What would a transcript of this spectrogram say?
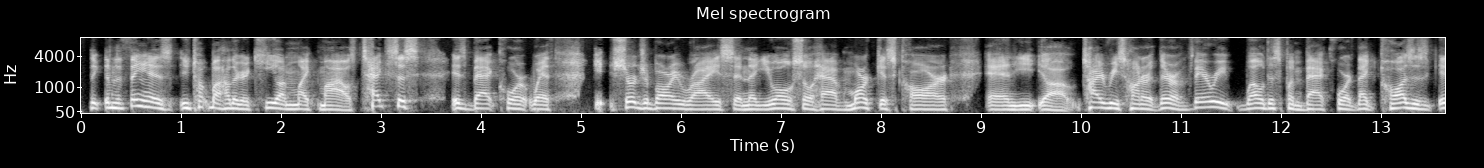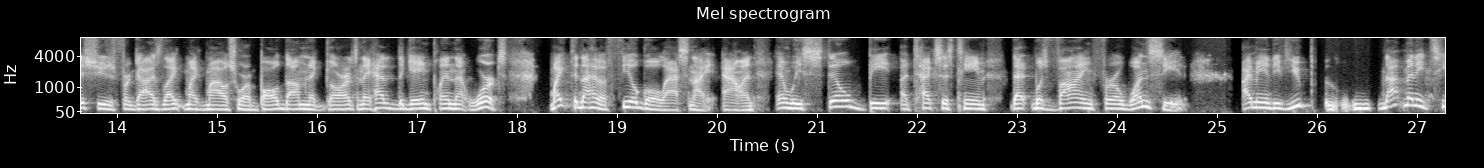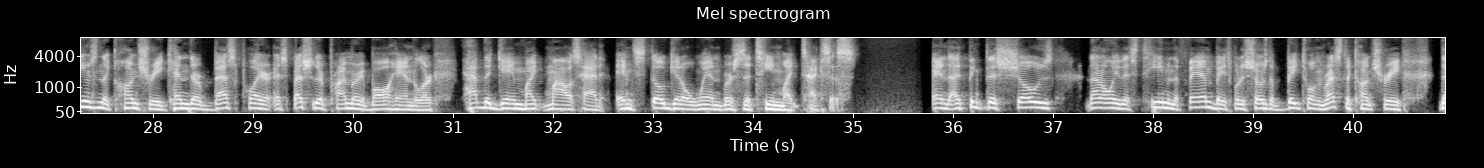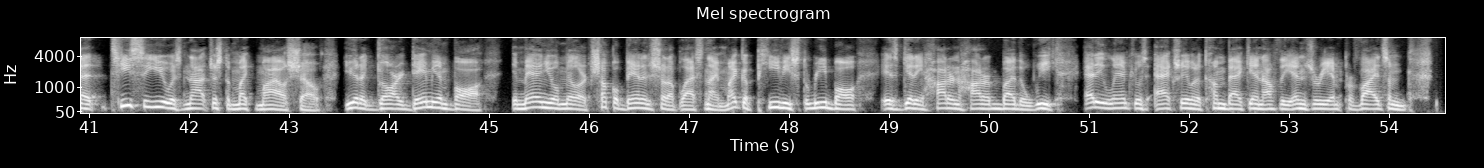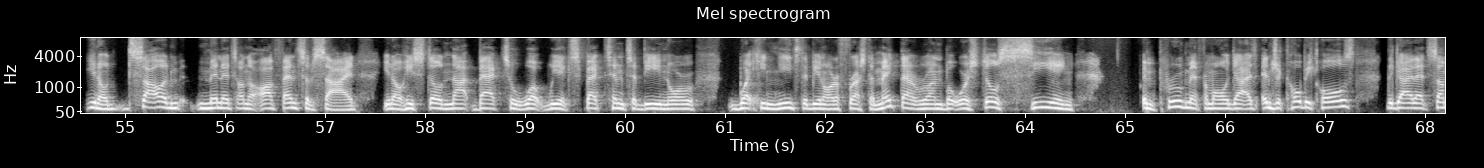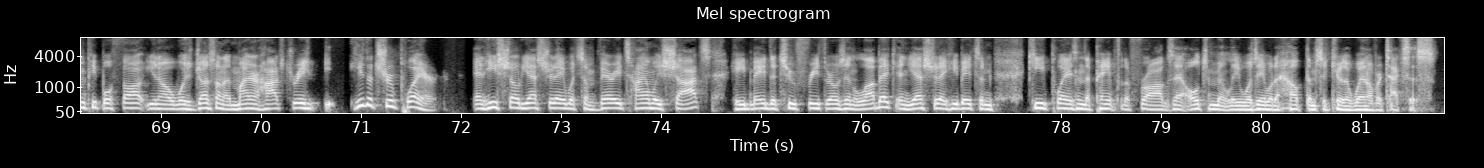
the, the thing is, you talk about how they're going to key on Mike Miles. Texas is backcourt with Sir'Jabari Rice, and then you also have Marcus Carr and uh, Tyrese Hunter. They're a very well disciplined backcourt that causes issues for guys like Mike Miles who are ball dominant guards, and they had the game plan that works. Mike did not have a field goal last night, Allen, and we still beat a Texas team that was vying for a one seed. I mean, if you not many teams in the country can their best player, especially their primary ball handler, have the game Mike Miles had and still get a win versus a team like Texas. And I think this shows not only this team and the fan base, but it shows the Big 12 and the rest of the country that TCU is not just a Mike Miles show. You had a guard, Damion Baugh, Emanuel Miller, Chuck O'Bannon shut up last night. Micah Peavy's three ball is getting hotter and hotter by the week. Eddie Lampkin was actually able to come back in off the injury and provide some, you know, solid minutes on the offensive side. You know, he's still not back to what we expect him to be, nor what he needs to be in order for us to make that run, but we're still seeing improvement from all the guys. And Jacoby Coles, the guy that some people thought, you know, was just on a minor hot streak, he's a true player. And he showed yesterday with some very timely shots. He made the two free throws in Lubbock. And yesterday he made some key plays in the paint for the Frogs that ultimately was able to help them secure the win over Texas.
